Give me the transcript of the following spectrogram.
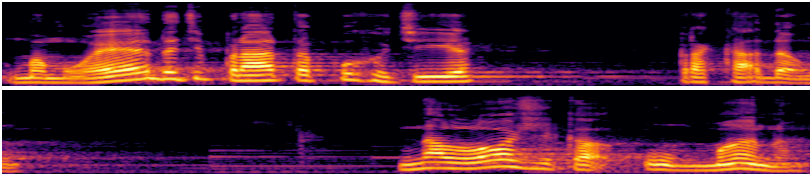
uma moeda de prata por dia para cada um. Na lógica humana,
